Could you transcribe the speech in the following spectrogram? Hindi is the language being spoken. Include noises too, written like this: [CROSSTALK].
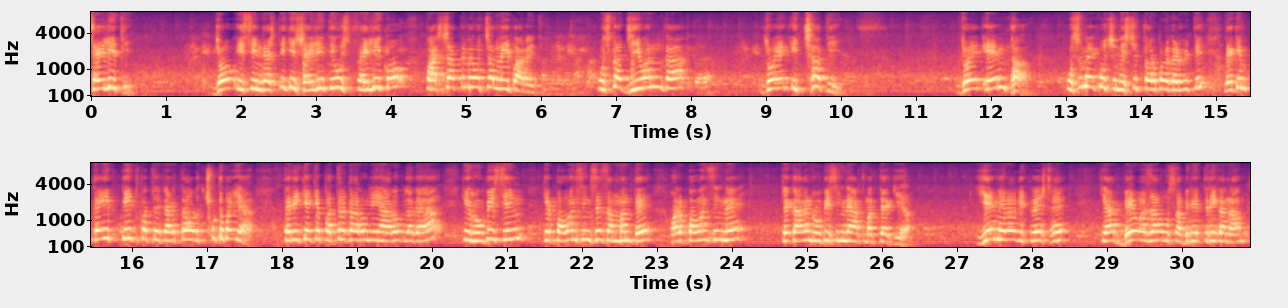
शैली थी। जो इस इंडस्ट्री की शैली थी, उस शैली को पाश्चात्य में वो चल नहीं पा रही थी। उसका जीवन का जो एक इच्छा थी, जो एक एम था, उसमें कुछ निश्चित तौर पर गड़बड़ थी। लेकिन कई पीत पत्रकारिता और छुटभैया तरीके के पत्रकारों ने आरोप लगाया कि रूबी सिंह के पवन सिंह से संबंध थे और पवन सिंह ने, के कारण रूबी सिंह ने आत्महत्या किया। ये मेरा रिक्वेस्ट है। कि आप बेवजह उस अभिनेत्री का नाम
